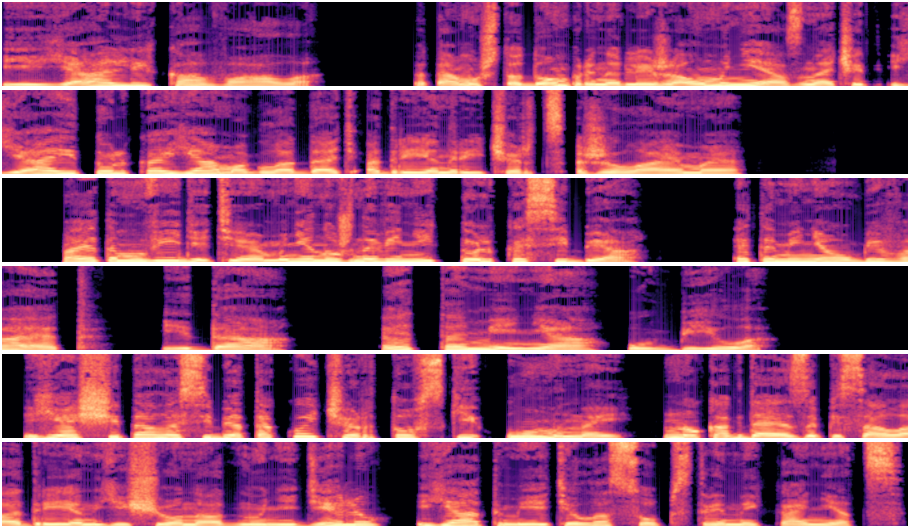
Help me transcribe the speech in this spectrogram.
и я ликовала. Потому что дом принадлежал мне, а значит, я и только я могла дать Адриен Ричардс желаемое. Поэтому, видите, мне нужно винить только себя. Это меня убивает. И да, это меня убило. Я считала себя такой чертовски умной, но когда я записала Адриен еще на одну неделю, я отметила собственный конец.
